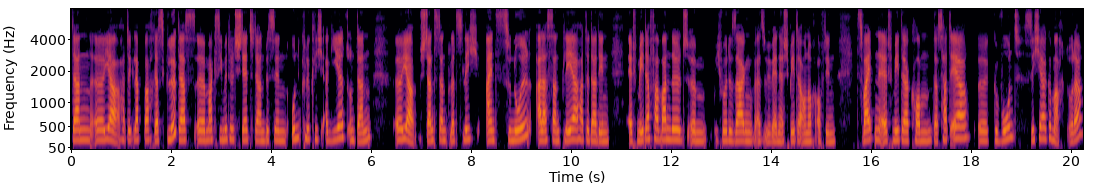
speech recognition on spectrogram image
Dann, äh, ja, hatte Gladbach das Glück, dass äh, Maxi Mittelstädt da ein bisschen unglücklich agiert und dann äh, ja, stand es dann plötzlich 1 zu 0. Alassane Player hatte da den Elfmeter verwandelt. Ähm, ich würde sagen, also wir werden ja später auch noch auf den zweiten Elfmeter kommen. Das hat er äh, gewohnt sicher gemacht, oder?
